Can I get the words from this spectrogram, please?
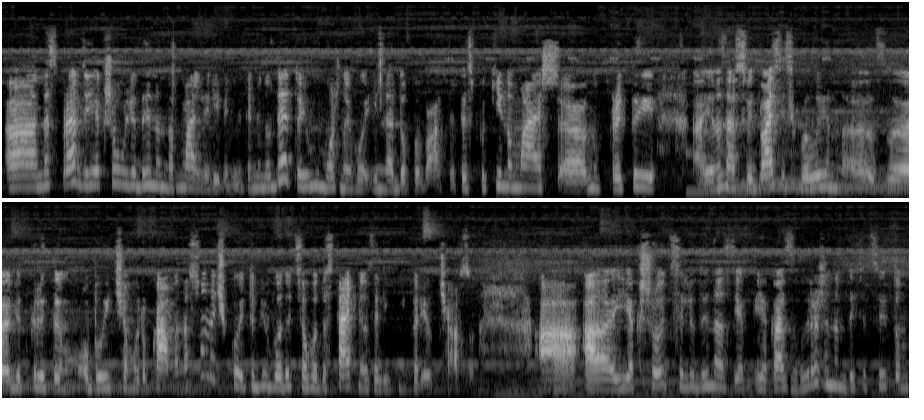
а, насправді, якщо у людини нормальний рівень вітаміну Д, то йому можна його і не допивати. Ти спокійно маєш е, ну пройти, е, я не знаю, свої 20 хвилин е, з відкритим обличчям і руками на сонечку, і тобі буде цього достатньо за літній період часу. А, а якщо це людина, з яка з вираженим дефіцитом,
